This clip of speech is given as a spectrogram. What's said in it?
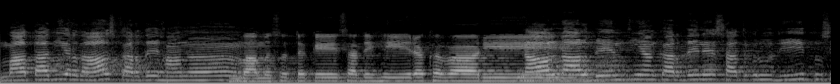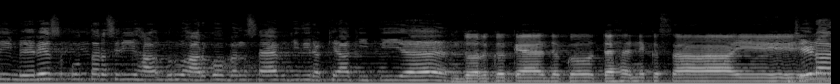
ਮਾਤਾ ਜੀ ਅਰਦਾਸ ਕਰਦੇ ਹਨ। ਮਮ ਸੁਤ ਕੇ ਸਦਹੀ ਰਖਵਾਰੀ। ਨਾਲ ਨਾਲ ਬੇਨਤੀਆਂ ਕਰਦੇ ਨੇ ਸਤਿਗੁਰੂ ਜੀ ਤੁਸੀਂ ਮੇਰੇ ਸੁਪੁੱਤਰ ਸ੍ਰੀ ਗੁਰੂ ਹਰਗੋਬਿੰਦ ਸਾਹਿਬ ਜੀ ਦੀ ਰੱਖਿਆ ਕੀਤੀ ਹੈ। ਦੁਰਗ ਕੈਦ ਕੋ ਤਹ ਨਿਕਸਾਏ। ਜਿਹੜਾ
